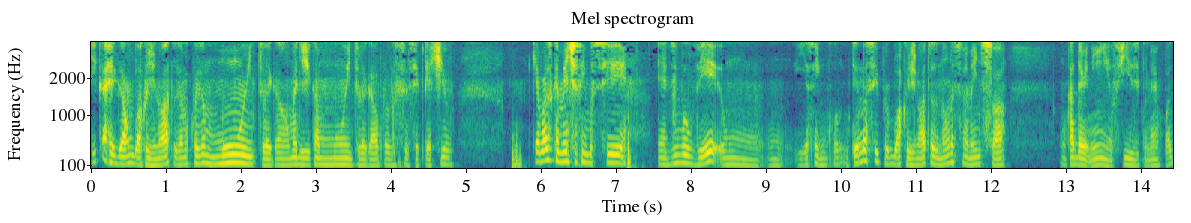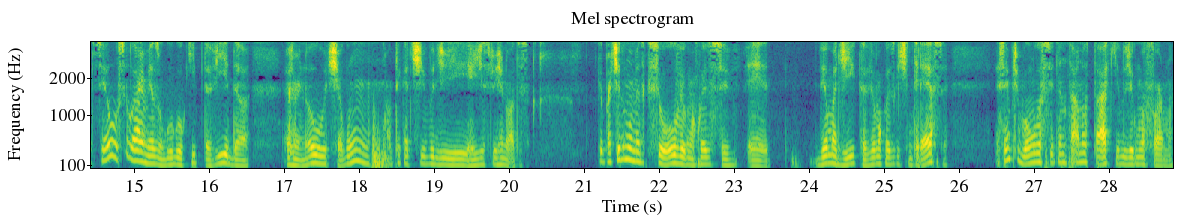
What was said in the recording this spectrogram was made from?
E carregar um bloco de notas é uma coisa muito legal, uma dica muito legal para você ser criativo. Que é basicamente assim, você é, desenvolver um, um, E assim, entenda-se por bloco de notas não necessariamente só um caderninho físico, né? Pode ser o celular mesmo, Google Keep da vida, Evernote, algum aplicativo de registro de notas. Porque a partir do momento que você ouve alguma coisa, você é, vê uma dica, vê uma coisa que te interessa, é sempre bom você tentar anotar aquilo de alguma forma,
